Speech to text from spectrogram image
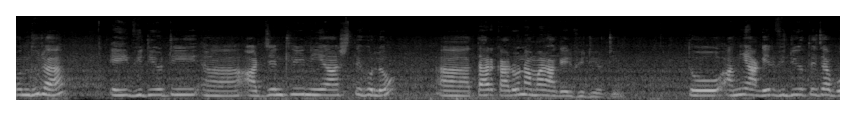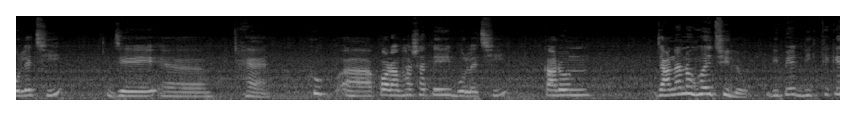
বন্ধুরা, এই ভিডিওটি আর্জেন্টলি নিয়ে আসতে হলো তার কারণ আমার আগের ভিডিওটি। তো আমি আগের ভিডিওতে যা বলেছি যে হ্যাঁ খুব কড়া ভাষাতেই বলেছি, কারণ জানানো হয়েছিল দ্বীপের দিক থেকে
